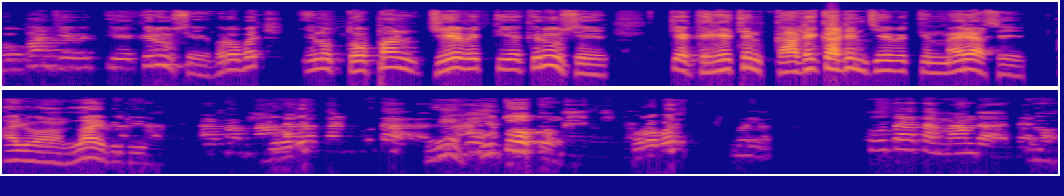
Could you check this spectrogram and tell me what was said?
તોફાન જે વ્યક્તિએ કર્યું છે બરોબર? એનું તોફાન જે વ્યક્તિએ કર્યું છે કે ઘરેથી કાઢી કાઢીને જે વ્યક્તિને માર્યા છે આલો આ લાઈવ વીડિયો બરોબર? હું હતો. બરોબર? હતા માંદા હતા.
